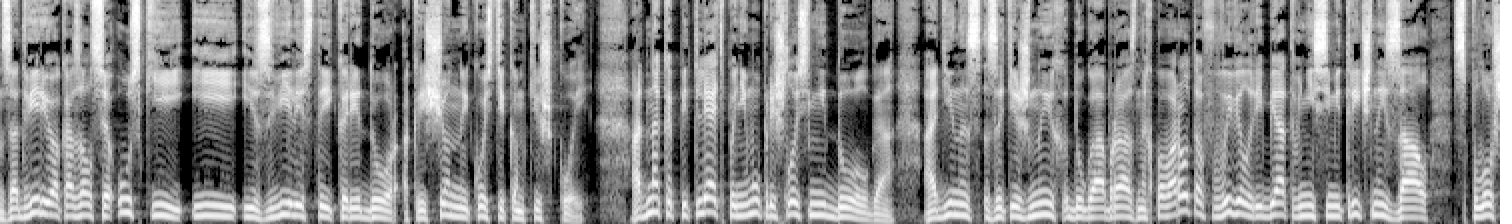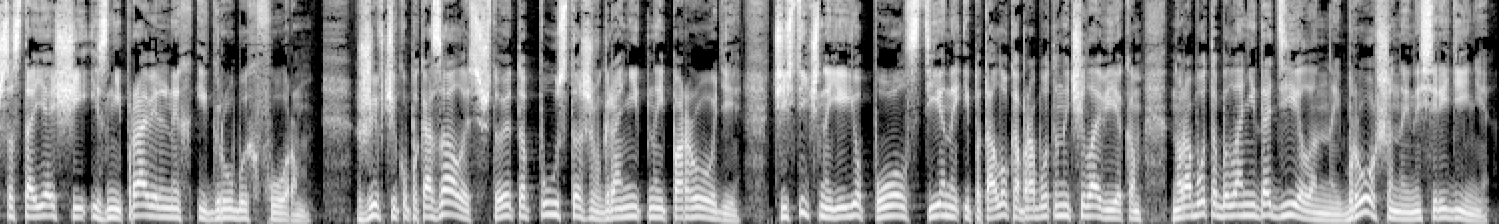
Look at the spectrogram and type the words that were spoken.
За дверью оказался узкий и извилистый коридор, окрещенный Костиком кишкой. Однако петлять по нему пришлось недолго. Один из затяжных дугообразных поворотов вывел ребят в несимметричный зал, сплошь состоящий из неправильных и грубых форм. Живчику показалось, что это пустошь в гранитной породе. Частично ее пол, стены и потолок обработаны человеком, но работа была недоделанной, брошенной на середине.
